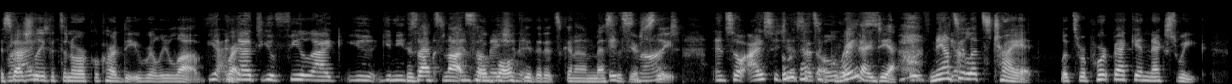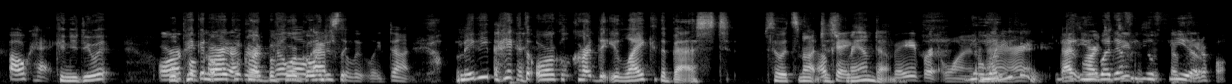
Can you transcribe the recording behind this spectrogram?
especially right? if it's an oracle card that you really love. yeah and right? that you feel like you you need Because some that's not so bulky that it's going to mess with your not. sleep. and so i Ooh, suggest that's that a great idea. Nancy, yeah. let's try it. Let's report back in next week. Okay. Can you do it? Oracle we'll pick an oracle under a card before pillow, going to sleep. Absolutely done. Maybe pick the oracle card that you like the best, so it's not just okay. random. Favorite one. Yeah, what do you right. think? That's Yeah, hard to whatever do 'cause you it's so feel. beautiful.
